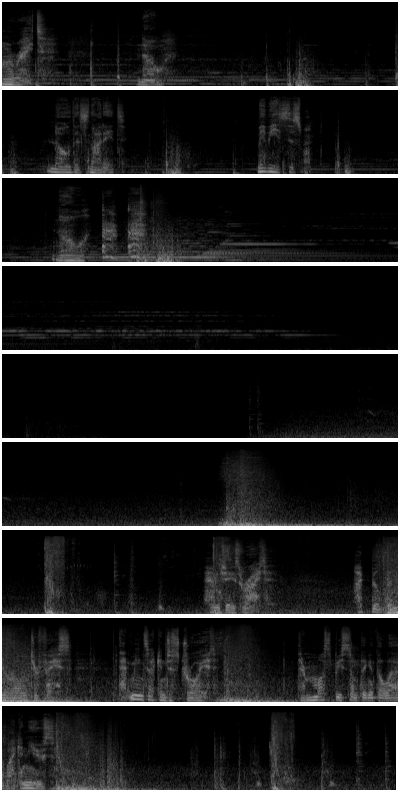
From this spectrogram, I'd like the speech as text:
All right. No. No, that's not it. Maybe it's this one. No. MJ's right. I built the neural interface. That means I can destroy it. There must be something at the lab I can use.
